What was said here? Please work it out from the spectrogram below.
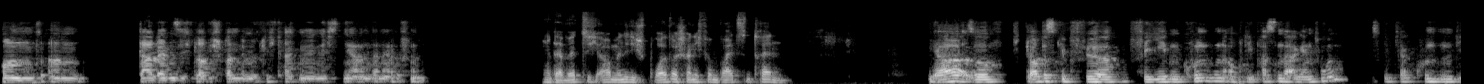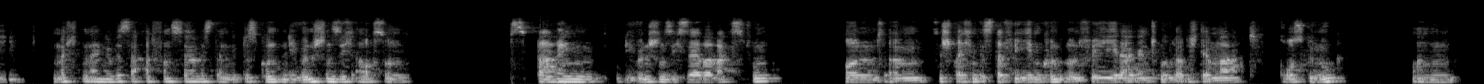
Und ähm, da werden sich, glaube ich, spannende Möglichkeiten in den nächsten Jahren dann eröffnen. Und da wird sich auch am Ende die Spreu wahrscheinlich vom Weizen trennen. Ja, also ich glaube, es gibt für, für jeden Kunden auch die passende Agentur. Es gibt ja Kunden, die möchten eine gewisse Art von Service. Dann gibt es Kunden, die wünschen sich auch so ein Sparring, die wünschen sich selber Wachstum. Und ähm, entsprechend ist da für jeden Kunden und für jede Agentur, glaube ich, der Markt groß genug. Um,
